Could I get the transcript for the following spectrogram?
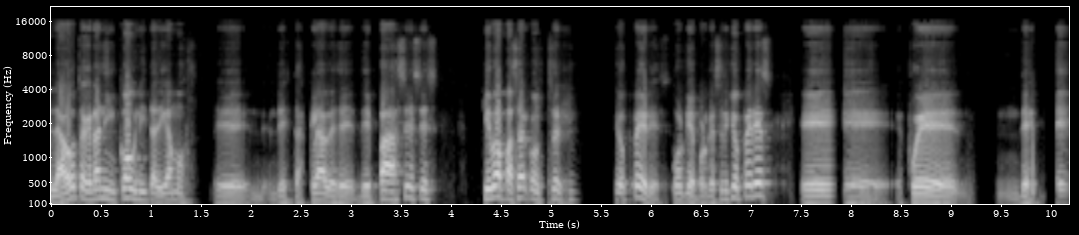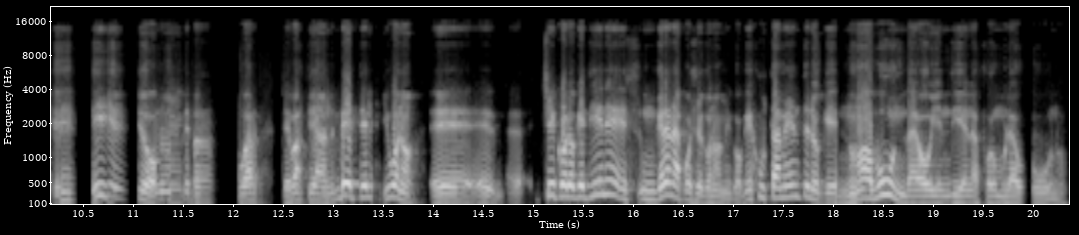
la otra gran incógnita, digamos, eh, de estas claves de, pases es qué va a pasar con Sergio Pérez. ¿Por qué? Porque Sergio Pérez fue despedido jugar Sebastián Vettel. Y bueno, Checo lo que tiene es un gran apoyo económico, que es justamente lo que no abunda hoy en día en la Fórmula 1.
